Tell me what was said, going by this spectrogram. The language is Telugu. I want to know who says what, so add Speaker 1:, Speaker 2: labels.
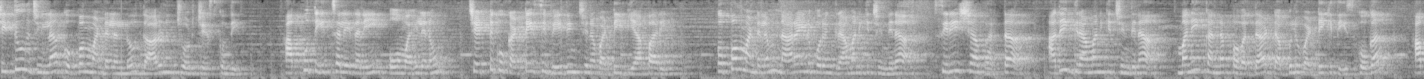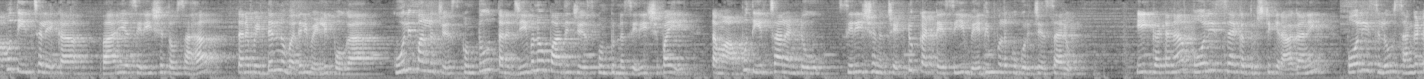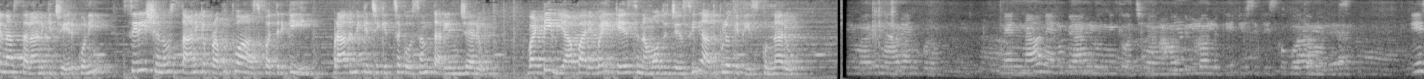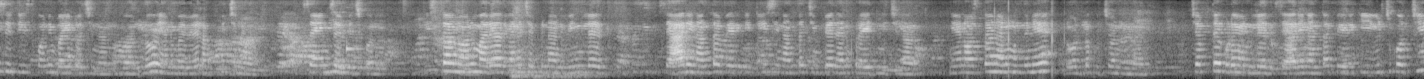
Speaker 1: చిత్తూరు జిల్లా కుప్పం మండలంలో దారుణం చోటు చేసుకుంది. అప్పు తీర్చలేదని ఓ మహిళను చెట్టుకు కట్టేసి వేధించిన వడ్డీ వ్యాపారి. కుప్పం మండలం నారాయణపురం గ్రామానికి చెందిన శిరీష భర్త అదే గ్రామానికి చెందిన మణి కన్నప్ప వద్ద డబ్బులు వడ్డీకి తీసుకోగా అప్పు తీర్చలేక భార్య శిరీషతో సహా తన బిడ్డలను వదిలి వెళ్ళిపోగా కూలి పనులు చేసుకుంటూ తన జీవనోపాధి చేసుకుంటున్న శిరీషపై తమ అప్పు తీర్చాలంటూ శిరీషను చెట్టు కట్టేసి వేధింపులకు గురిచేశారు. ఈ ఘటన పోలీస్ శాఖ దృష్టికి రాగానే పోలీసులు సంఘటనా స్థలానికి చేరుకొని శిరీషను స్థానిక ప్రభుత్వ ఆసుపత్రికి ప్రాథమిక చికిత్స కోసం తరలించారు. వడ్డీ వ్యాపారిపై కేసు నమోదు చేసి అదుపులోకి తీసుకున్నారు.
Speaker 2: నిన్న నేను బెంగళూరు నుంచి వచ్చినాను. మా పిల్లోళ్ళకి టీసీ తీసుకుపోతాము ఈసీ తీసుకొని బయట వచ్చినాను వాళ్ళు ఎనభై వేలు అప్పించినాను సైన్ చేయించుకొని ఇస్తాను అని మర్యాదగానే చెప్పినాను వినలేదు. శారీని అంతా పెరిగి టీసీని అంతా చింపేదని ప్రయత్నించినారు. నేను వస్తానని ముందునే రోడ్లో కూర్చొని ఉన్నాను. చెప్తే కూడా వినలేదు. శారీని అంతా పెరిగి ఈడ్చుకొచ్చి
